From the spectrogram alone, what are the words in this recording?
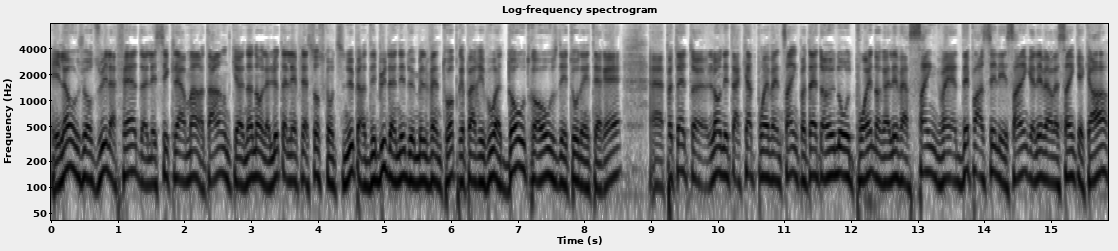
Et là, aujourd'hui, la Fed a laissé clairement entendre que non, non, la lutte à l'inflation se continue. Puis en début d'année 2023, préparez-vous à d'autres hausses des taux d'intérêt. Euh, peut-être, euh, là, on est à 4,25, peut-être un autre point, donc aller vers 5, 20, dépasser les 5, aller vers le 5 écart.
